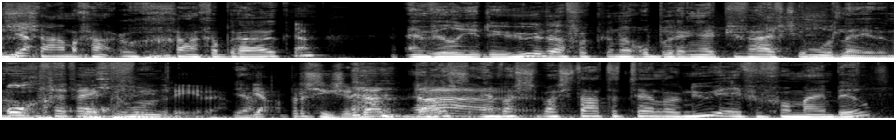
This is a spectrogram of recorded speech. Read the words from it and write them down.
ja. samen gaan, gaan gebruiken. Ja. En wil je de huur daarvoor kunnen opbrengen, heb je 1500 leden nodig. Ongeveer 1500 leden. Ja, ja precies. En, da, da, en waar, waar, staat de teller nu, even voor mijn beeld?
